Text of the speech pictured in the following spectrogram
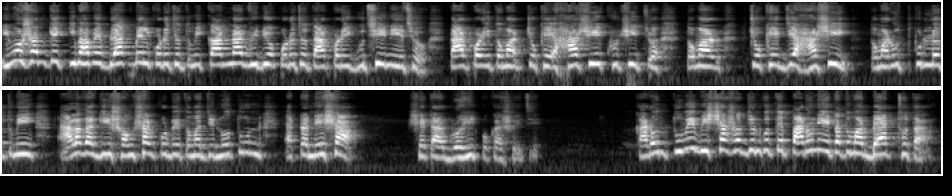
ইমোশনকে কীভাবে ব্ল্যাকমেল করেছ, তুমি কান্নার ভিডিও করেছ, তারপরেই গুছিয়ে নিয়েছো, তারপরেই তোমার চোখে হাসি, খুশি তোমার চোখের যে হাসি, তোমার উৎফুল্ল, তুমি আলাদা গিয়ে সংসার করবে, তোমার যে নতুন একটা নেশা সেটার বহিঃপ্রকাশ হয়েছে। কারণ তুমি বিশ্বাস অর্জন করতে পারোনি, এটা তোমার ব্যর্থতা।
